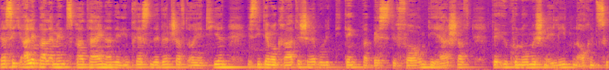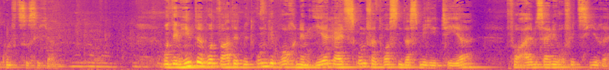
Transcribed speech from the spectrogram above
dass sich alle Parlamentsparteien an den Interessen der Wirtschaft orientieren, ist die Demokratische Republik die denkbar beste Form, die Herrschaft der ökonomischen Eliten auch in Zukunft zu sichern. Und im Hintergrund wartet mit ungebrochenem Ehrgeiz unverdrossen das Militär, vor allem seine Offiziere.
